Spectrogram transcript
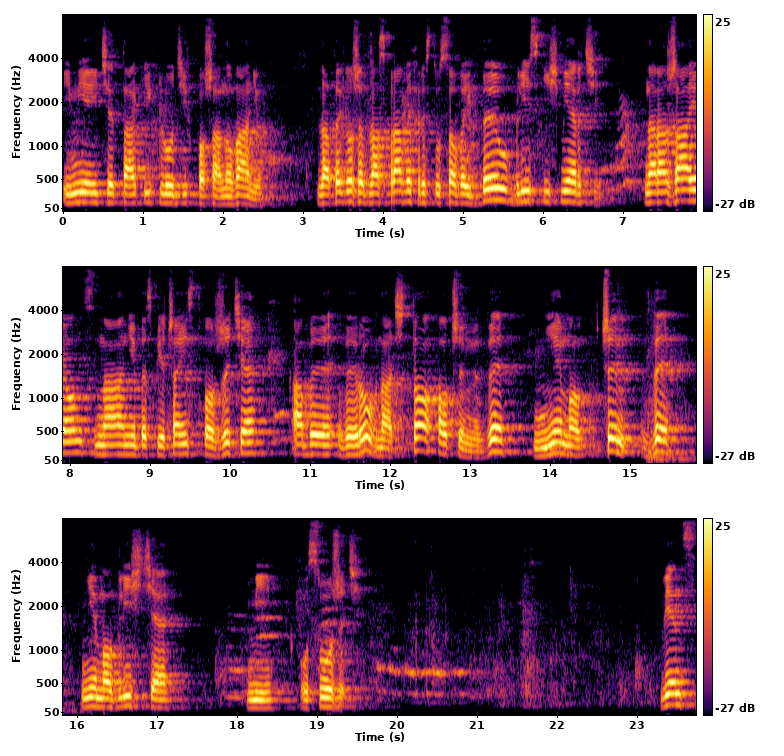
i miejcie takich ludzi w poszanowaniu. Dlatego, że dla sprawy Chrystusowej był bliski śmierci, narażając na niebezpieczeństwo życie, aby wyrównać to, o czym wy nie w czym wy nie mogliście mi usłużyć. Więc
